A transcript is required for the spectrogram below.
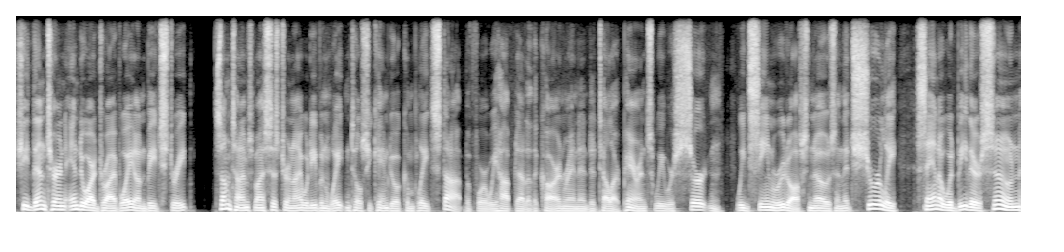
She'd then turn into our driveway on Beach Street, Sometimes my sister and I would even wait until she came to a complete stop before we hopped out of the car and ran in to tell our parents we were certain we'd seen Rudolph's nose and that surely Santa would be there soon.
